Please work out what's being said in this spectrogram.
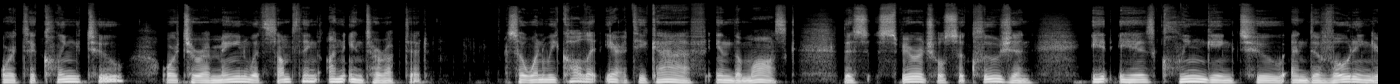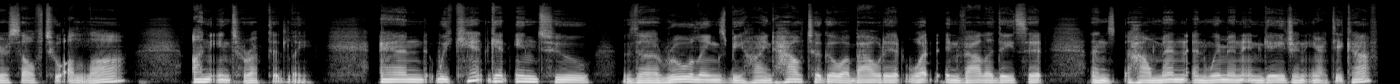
or to cling to or to remain with something uninterrupted. So when we call it i'tikaf in the mosque, this spiritual seclusion, it is clinging to and devoting yourself to Allah uninterruptedly. And we can't get into the rulings behind how to go about it, what invalidates it, and how men and women engage in i'tikaf.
